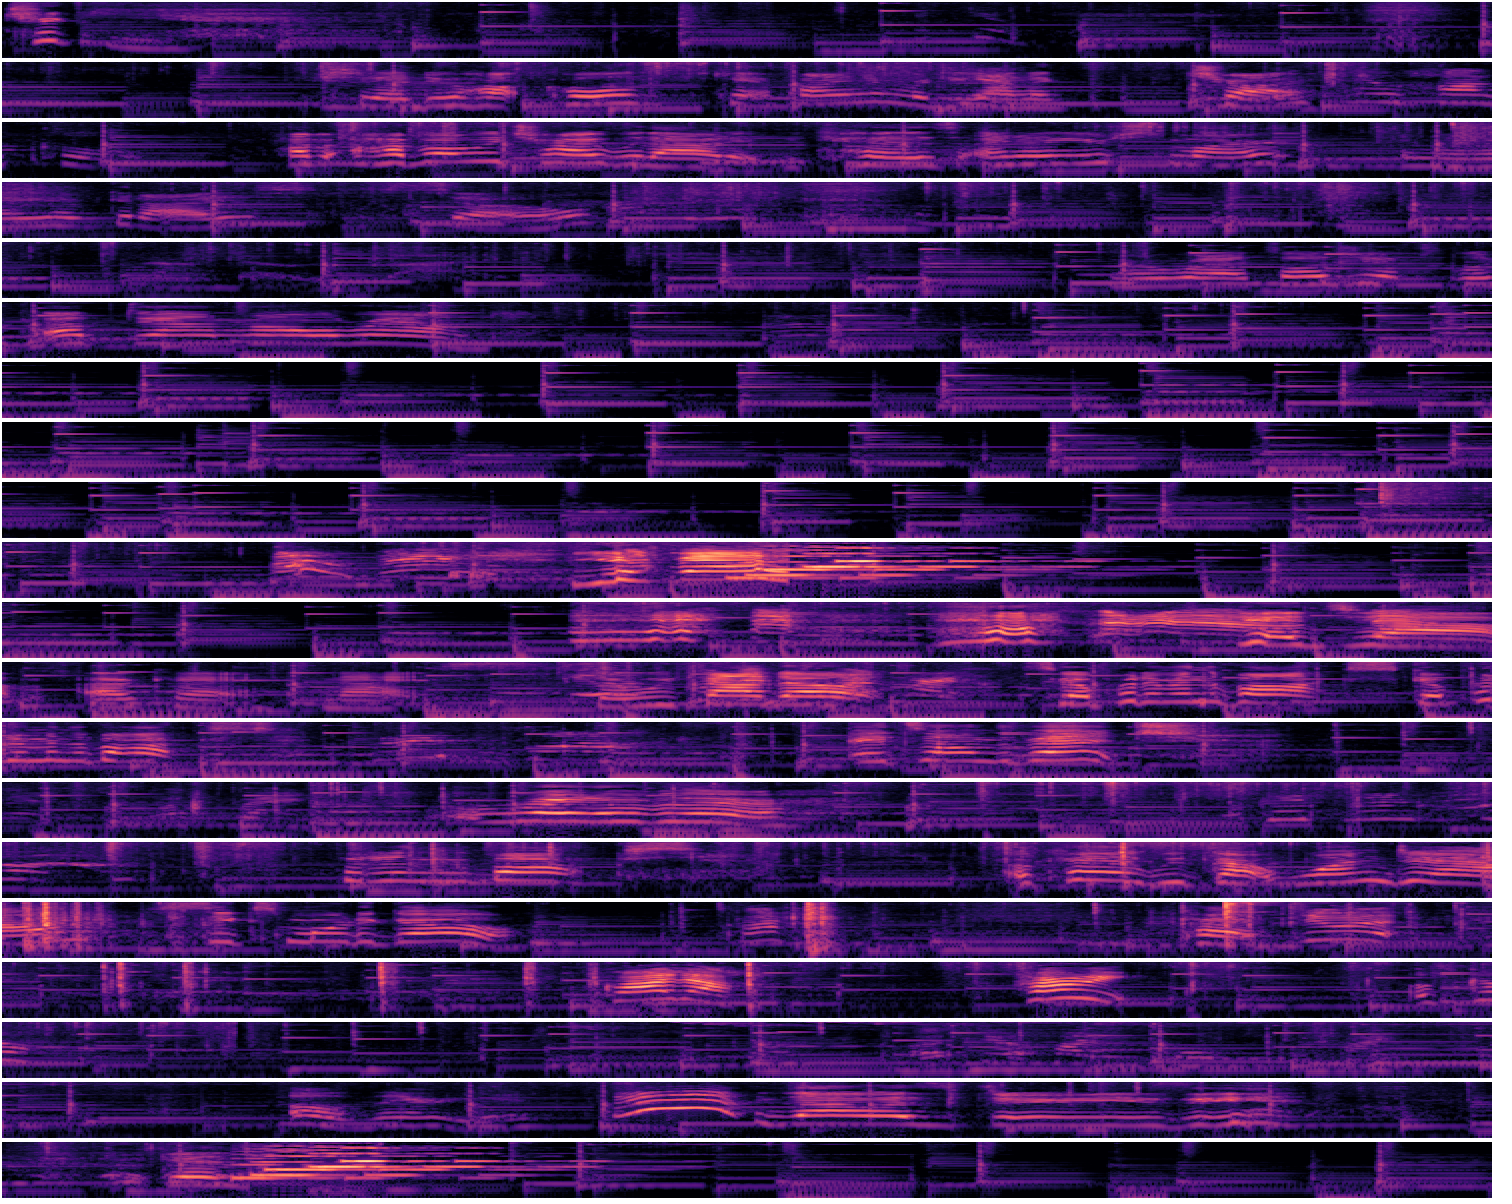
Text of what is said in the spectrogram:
tricky. Should I do hot cold if you can't find them, or do you Yeah. want to try? Let's do hot cold. How, about- how about we try without it? Because I know you're smart and I know you have good eyes. So, remember what I told you? You have to look up, down, and all around. You found Good job. Okay, nice. So we found out. Let's go put him in the box. Go put him in the box. It's on the bench. Right over there. Put it in the box. Okay, we've got one down. Six more to go. Okay. do it. Clyda, hurry. Let's go. Oh, there he is. that was too easy. Good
